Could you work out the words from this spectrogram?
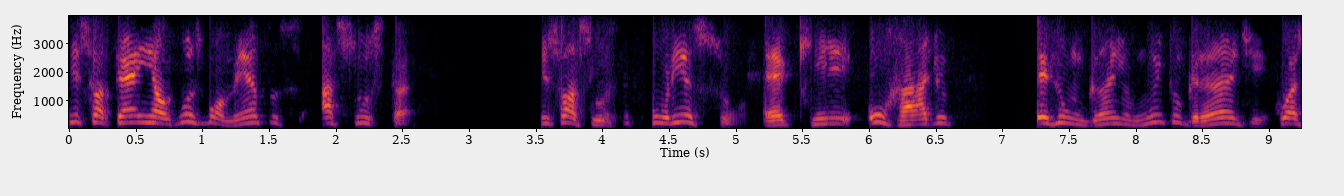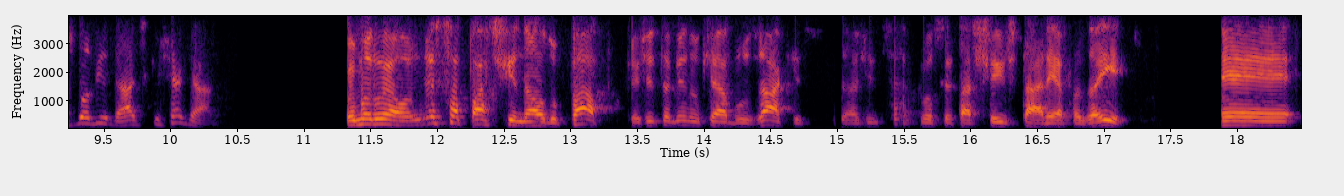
Isso até em alguns momentos assusta. Isso assusta. Por isso é que o rádio teve um ganho muito grande com as novidades que chegaram. Emanuel, nessa parte final do papo, que a gente também não quer abusar, que a gente sabe que você está cheio de tarefas aí, é,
